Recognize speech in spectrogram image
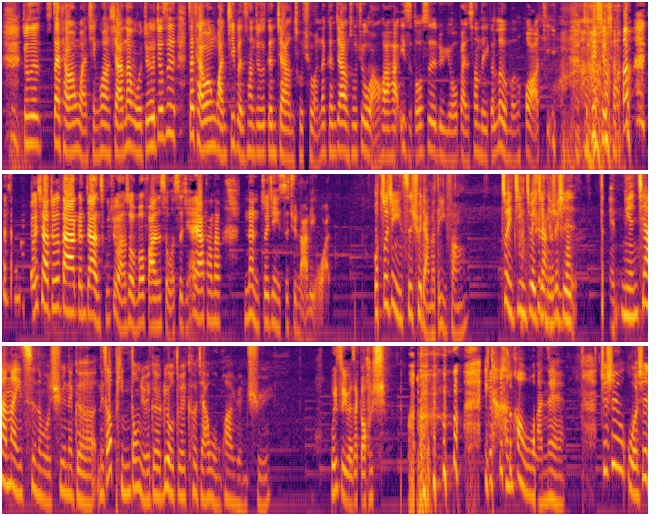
就是在台湾玩情况下，那我觉得就是在台湾玩，基本上就是跟家人出去玩。那跟家人出去玩的话，它一直都是旅游版上的一个热门话题。所以就想跟大家聊一下，就是大家跟家人出去玩的时候有没有发生什么事情？哎呀，汤汤，那你最近一次去哪里玩？我最近一次去两个地方，最近最近的就是对年假那一次呢，我去那个你知道屏东有一个六堆客家文化园区，我一直以为在高雄，哎、欸，它很好玩呢、欸。就是我是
